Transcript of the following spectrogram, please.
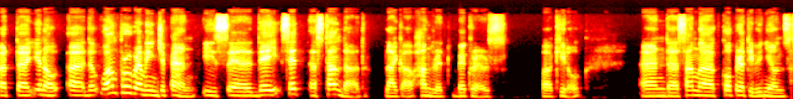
but uh, you know the one problem in Japan is they set a standard like a hundred becquerels per kilo, and some cooperative unions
